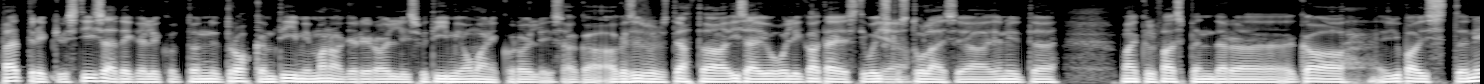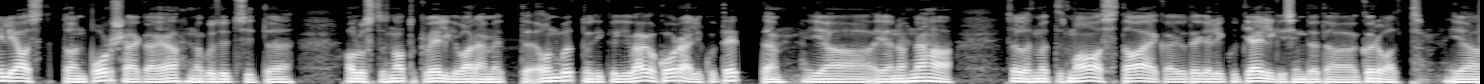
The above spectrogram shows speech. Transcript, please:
Patrick vist ise tegelikult on nüüd rohkem tiimi manager'i rollis või tiimi omaniku rollis, aga, aga sisuliselt jah, ta ise ju oli ka täiesti võistlustules ja, ja nüüd äh, Michael Fassbender äh, ka juba vist neli aastat on Porschega jah, nagu sa ütlesid, äh, alustas natuke veelgi varem, et on võtnud ikkagi väga korralikult ette ja, ja noh, näha selles mõttes ma aasta aega ju tegelikult jälgisin teda kõrvalt ja,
